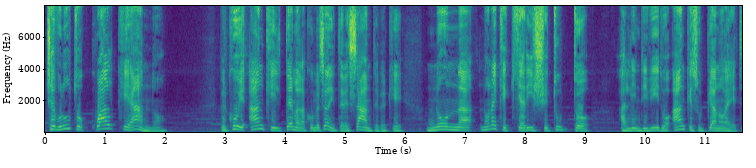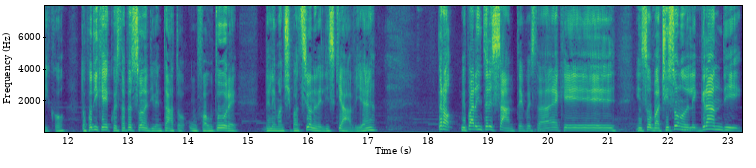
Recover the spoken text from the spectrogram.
Ci è voluto qualche anno. Per cui anche il tema della conversione è interessante perché non, non è che chiarisce tutto all'individuo anche sul piano etico, dopodiché questa persona è diventato un fautore dell'emancipazione degli schiavi, eh? Però mi pare interessante questa, eh, che insomma ci sono delle grandi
